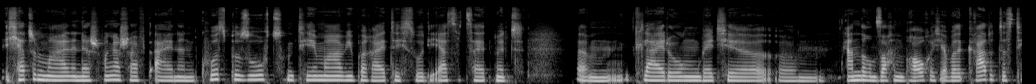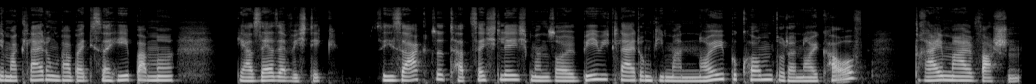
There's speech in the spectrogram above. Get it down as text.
Ich hatte mal in der Schwangerschaft einen Kurs besucht zum Thema, wie bereite ich so die erste Zeit mit ähm, Kleidung, welche ähm, anderen Sachen brauche ich. Aber gerade das Thema Kleidung war bei dieser Hebamme ja sehr, sehr wichtig. Sie sagte tatsächlich, man soll Babykleidung, die man neu bekommt oder neu kauft, dreimal waschen.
